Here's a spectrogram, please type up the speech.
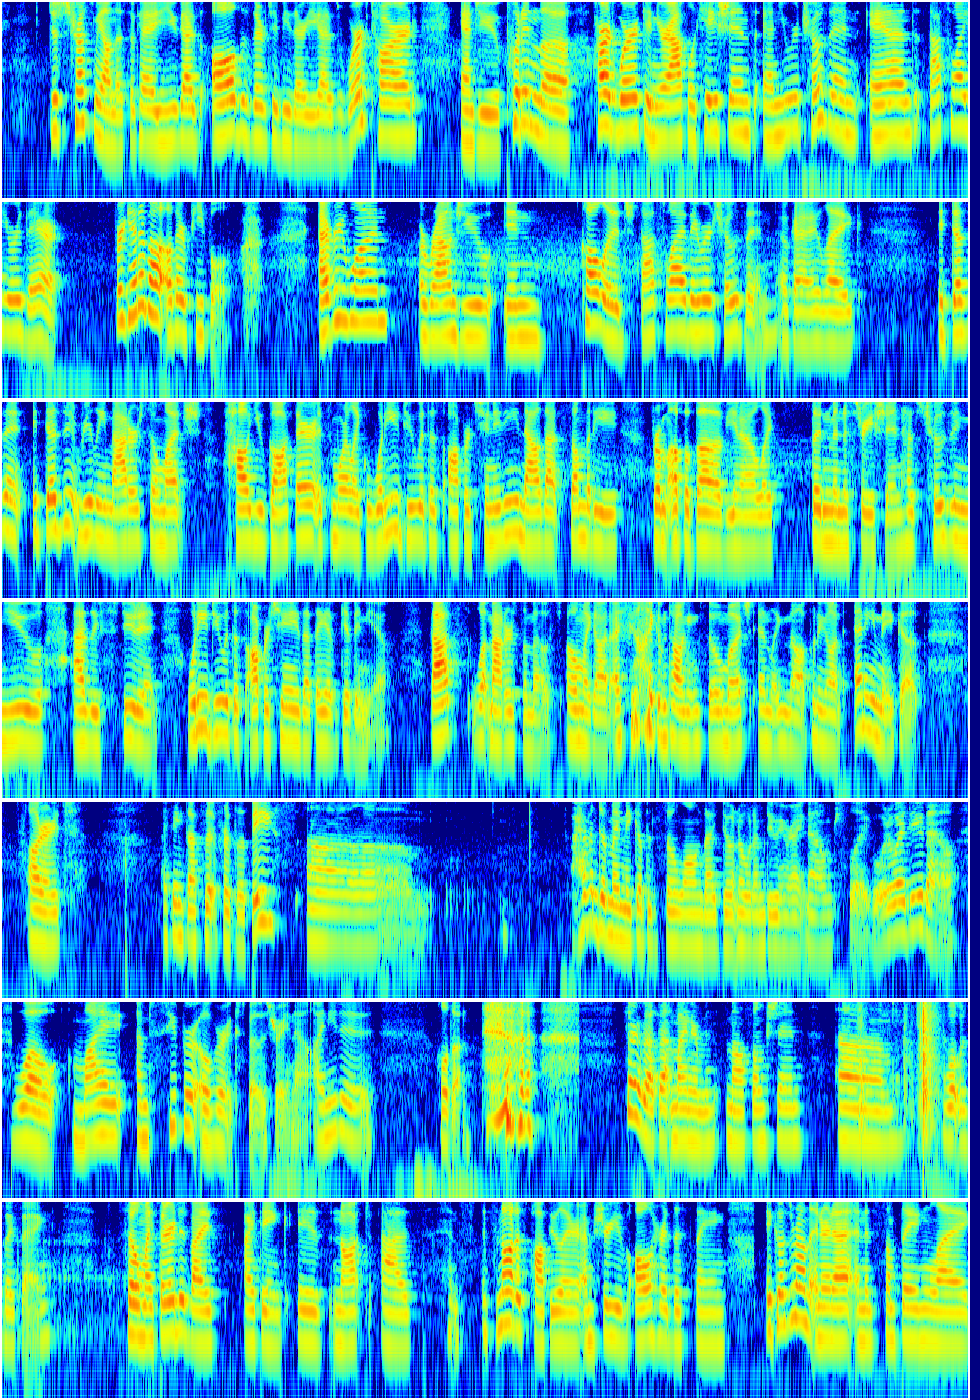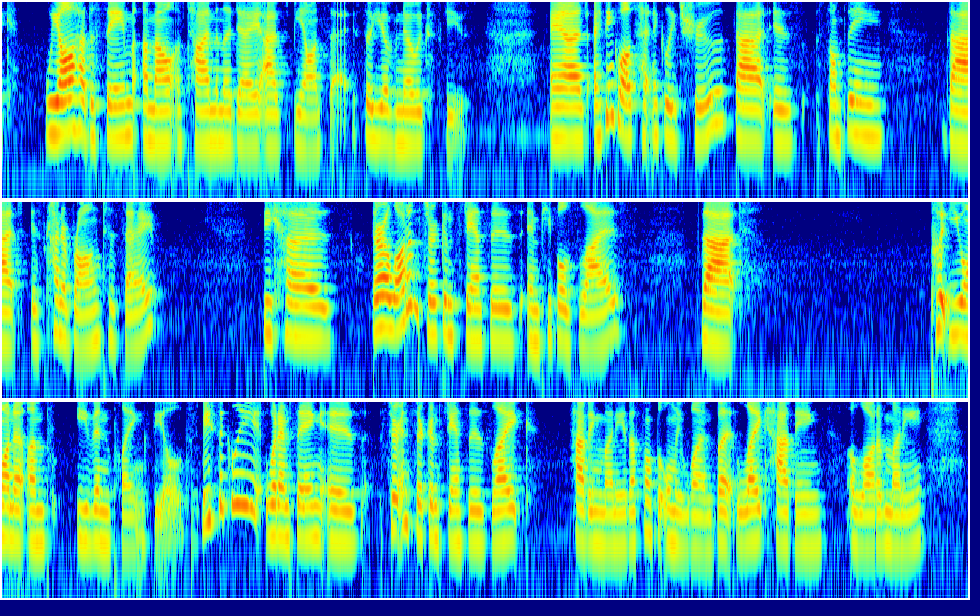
just trust me on this, okay? You guys all deserve to be there. You guys worked hard and you put in the hard work in your applications and you were chosen and that's why you're there. Forget about other people. Everyone around you in college, that's why they were chosen, okay? Like it doesn't it doesn't really matter so much how you got there. It's more like what do you do with this opportunity now that somebody from up above, you know, like the administration has chosen you as a student, what do you do with this opportunity that they have given you? That's what matters the most. Oh my god, I feel like I'm talking so much and like not putting on any makeup. All right, I think that's it for the base. Um, I haven't done my makeup in so long that I don't know what I'm doing right now. I'm just like, what do I do now? Whoa, my, I'm super overexposed right now. I need to, hold on. Sorry about that minor malfunction. Um, what was I saying? So my third advice, I think, is not as it's it's not as popular. I'm sure you've all heard this thing. It goes around the internet and it's something like we all have the same amount of time in the day as Beyonce, so you have no excuse. And I think while technically true, that is something that is kind of wrong to say because there are a lot of circumstances in people's lives that put you on an uneven playing field. Basically, what I'm saying is certain circumstances like having money, that's not the only one, but like having a lot of money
